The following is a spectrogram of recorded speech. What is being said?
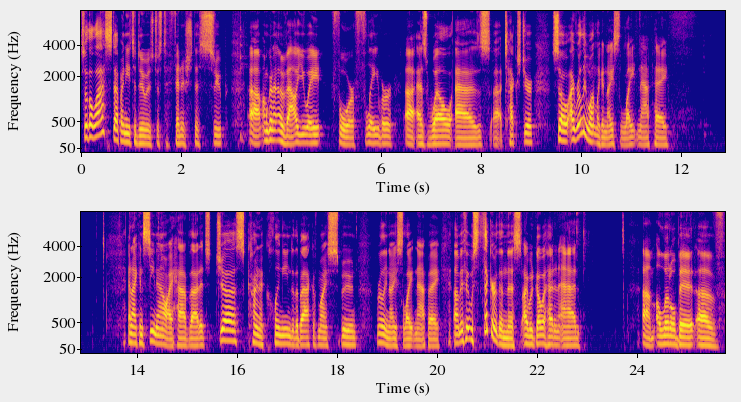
So the last step I need to do is just to finish this soup. Uh, I'm gonna evaluate for flavor uh, as well as uh, texture. So I really want like a nice light nappe. And I can see now I have that. It's just kind of clinging to the back of my spoon. Really nice light nappe. Um, if it was thicker than this, I would go ahead and add um, a little bit of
